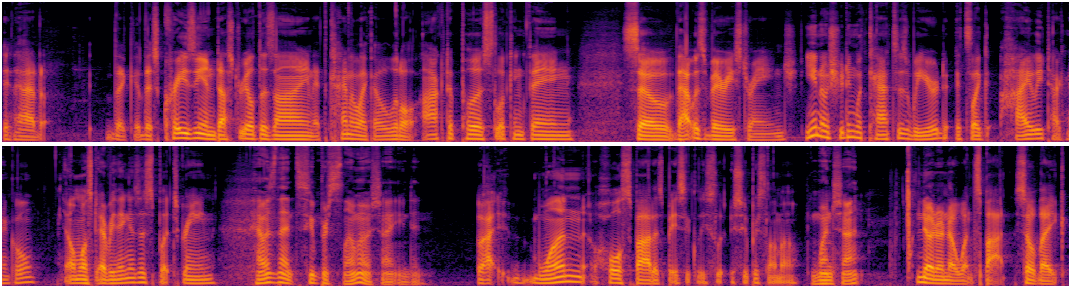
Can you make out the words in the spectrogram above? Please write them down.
it had like this crazy industrial design. It's kind of like a little octopus looking thing. So that was very strange. You know, shooting with cats is weird. It's like highly technical. Almost everything is a split screen. How was that super slow mo shot you did? One whole spot is basically super slow mo. One shot. No, no, no, one spot. So like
